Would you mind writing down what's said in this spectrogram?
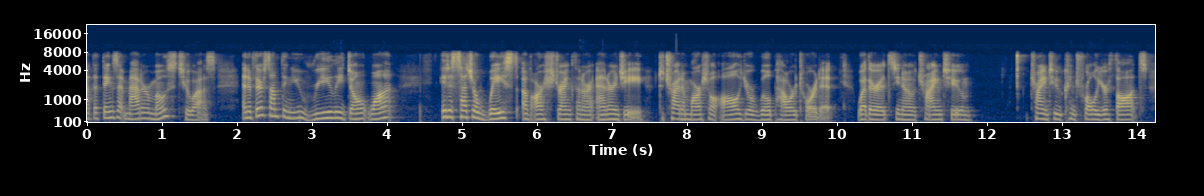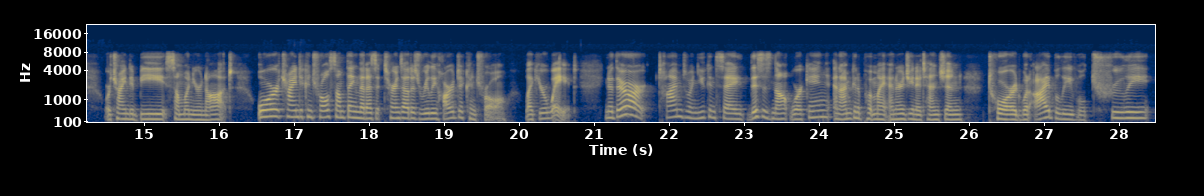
at the things that matter most to us. And if there's something you really don't want, it is such a waste of our strength and our energy to try to marshal all your willpower toward it whether it's you know trying to trying to control your thoughts or trying to be someone you're not or trying to control something that as it turns out is really hard to control like your weight you know there are times when you can say this is not working and i'm going to put my energy and attention toward what i believe will truly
